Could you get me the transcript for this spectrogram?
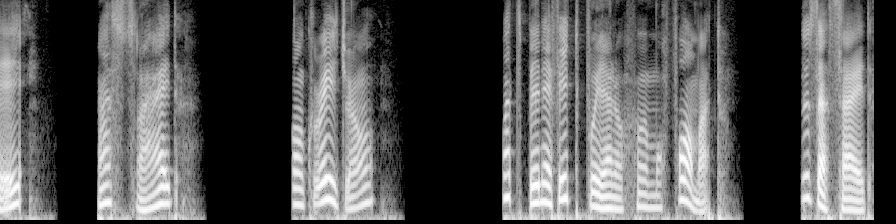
Okay, last slide. Conclusion. What benefit VRM format? User side.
